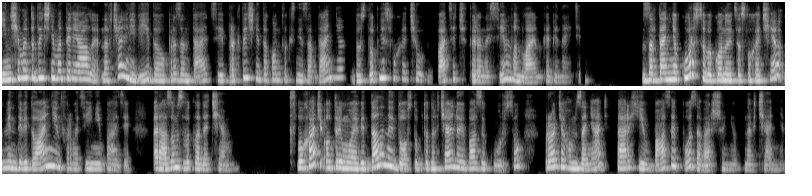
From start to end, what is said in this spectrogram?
Інші методичні матеріали, навчальні відео, презентації, практичні та комплексні завдання доступні слухачу 24 на 7 в онлайн-кабінеті. Завдання курсу виконуються слухачем в індивідуальній інформаційній базі разом з викладачем. Слухач отримує віддалений доступ до навчальної бази курсу протягом занять та архів бази по завершенню навчання.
